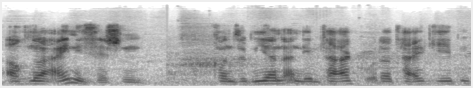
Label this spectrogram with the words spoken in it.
auch nur eine Session konsumieren an dem Tag oder teilgeben.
